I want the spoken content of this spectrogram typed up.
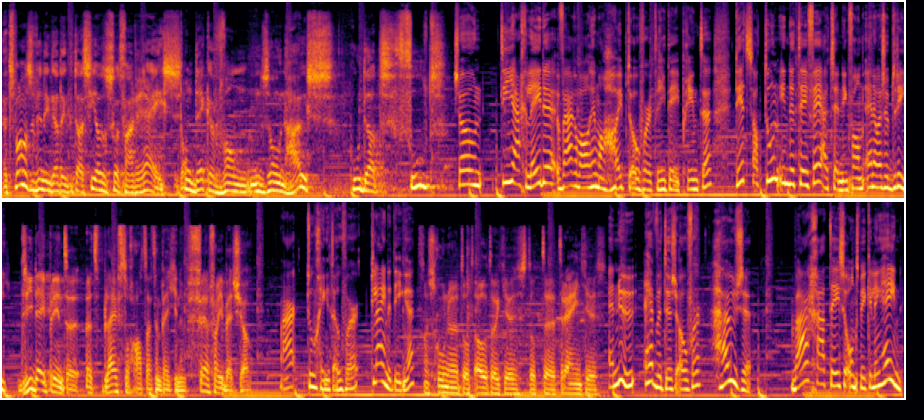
Het spannendste vind ik dat ik dat zie als een soort van reis. Het ontdekken van zo'n huis, hoe dat voelt. Zo'n tien jaar geleden waren we al helemaal hyped over 3D-printen. Dit zat toen in de tv-uitzending van NOS op 3. 3D-printen, het blijft toch altijd een beetje een ver van je bedshow. Maar toen ging het over kleine dingen. Van schoenen tot autootjes tot uh, treintjes. En nu hebben we het dus over huizen. Waar gaat deze ontwikkeling heen?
